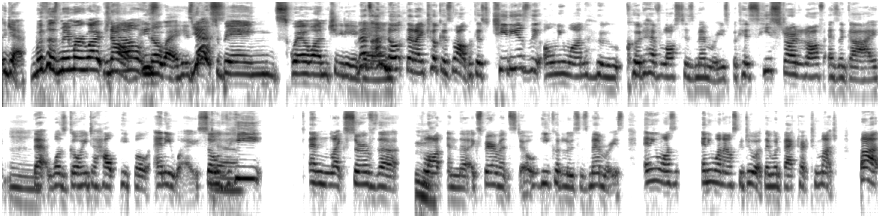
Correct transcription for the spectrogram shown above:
yeah with his memory wiped No, now no way he's Yes. back to being square one Chidi again That's a note that I took as well because Chidi is the only one who could have lost his memories because he started off as a guy Mm. that was going to help people anyway. So Yeah. he and like serve the Mm. plot and the experiment still, he could lose his memories. Anyone anyone else could do it, they would backtrack too much. But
